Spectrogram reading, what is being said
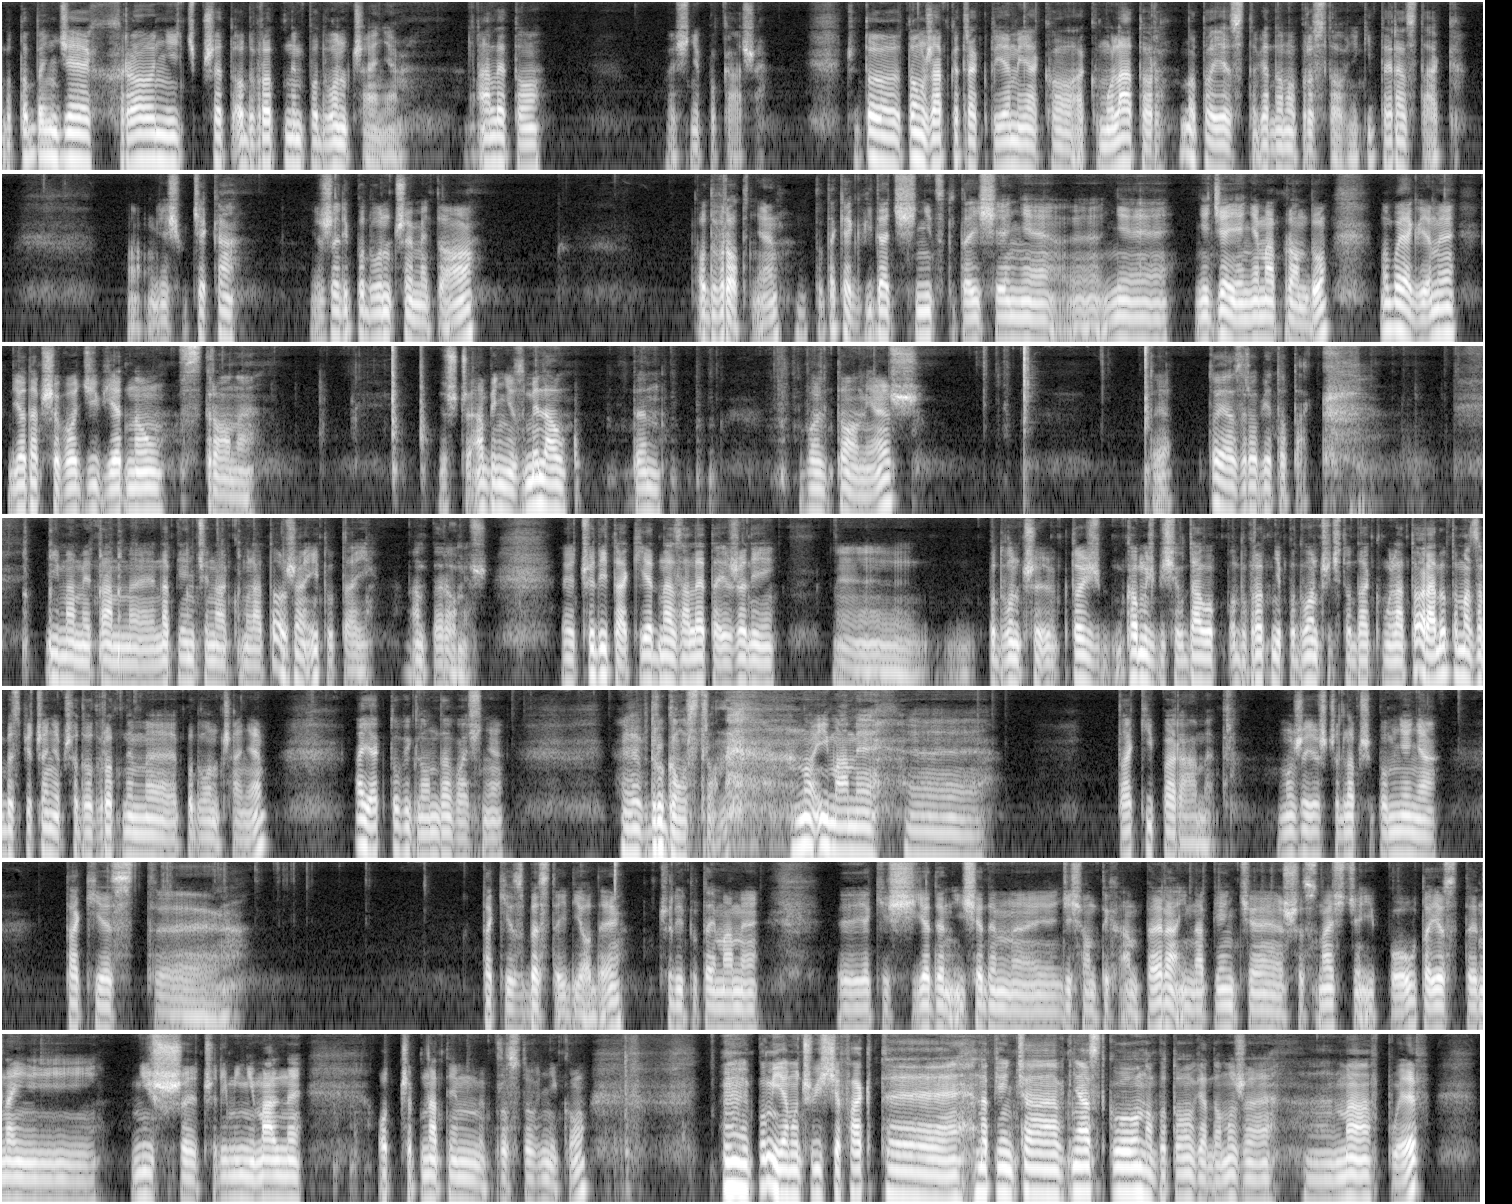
bo to będzie chronić przed odwrotnym podłączeniem. Ale to właśnie pokażę. Czy to, tą żabkę traktujemy jako akumulator? No to jest wiadomo prostownik. I teraz tak. O, gdzieś ucieka. Jeżeli podłączymy to odwrotnie, to tak jak widać, nic tutaj się nie, nie, nie dzieje, nie ma prądu. No bo jak wiemy, dioda przewodzi w jedną stronę. Jeszcze aby nie zmylał ten woltomierz, to ja, to ja zrobię to tak. I mamy tam e, napięcie na akumulatorze i tutaj amperomierz. E, Czyli tak, jedna zaleta, jeżeli podłączy, ktoś, komuś by się udało odwrotnie podłączyć to do akumulatora, no to ma zabezpieczenie przed odwrotnym e, podłączeniem. A jak to wygląda właśnie e, w drugą stronę. No i mamy e, taki parametr. Może jeszcze dla przypomnienia, tak jest, tak jest bez tej diody, czyli tutaj mamy jakieś 1,7 ampera i napięcie 16,5 to jest najniższy, czyli minimalny odczep na tym prostowniku. Y, Pomijam oczywiście fakt napięcia w gniazdku, no bo to wiadomo, że ma wpływ.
